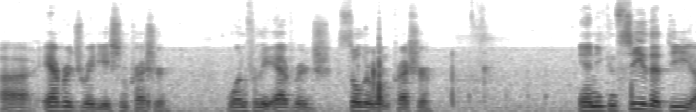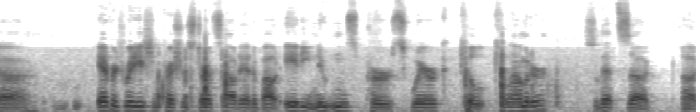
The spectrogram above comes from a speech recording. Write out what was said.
uh, average radiation pressure, one for the average solar wind pressure. And you can see that the uh, average radiation pressure starts out at about 80 newtons per square kil- kilometer. So that's uh, uh,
